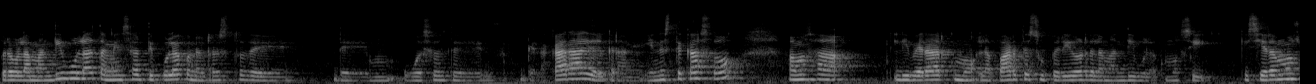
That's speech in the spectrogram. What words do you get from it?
Pero la mandíbula también se articula con el resto de, huesos de, la cara y del cráneo. Y en este caso vamos a liberar como la parte superior de la mandíbula, como si quisiéramos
